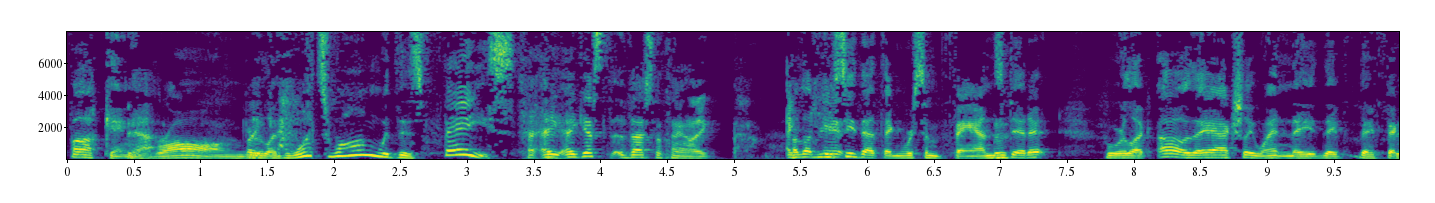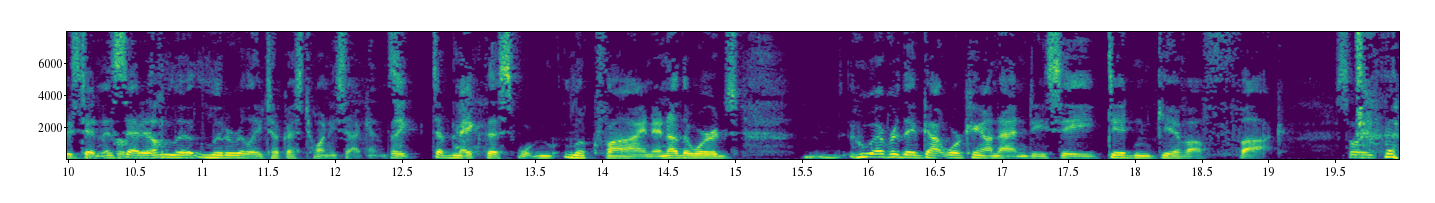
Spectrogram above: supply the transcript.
fucking Yeah. wrong. You're Like- like, what's wrong with his face? I, I guess that's the thing. Like, I, love you see that thing where some fans did it who were like, "Oh, they actually went and they they they fixed They it and it said it li- literally took us 20 seconds Like- to make this w- look fine." In other words, whoever they've got working on that in DC didn't give a fuck. So like,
